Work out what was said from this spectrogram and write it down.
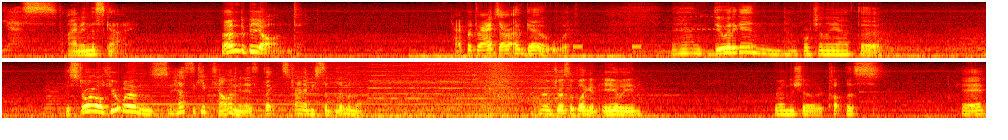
Yes, I'm in the sky. And beyond. Hyperdrives are a go. And do it again. Unfortunately, I have to destroy all humans. It has to keep telling me this. It's like it's trying to be subliminal. I'm gonna dress up like an alien. Brandish a cutlass. Okay.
